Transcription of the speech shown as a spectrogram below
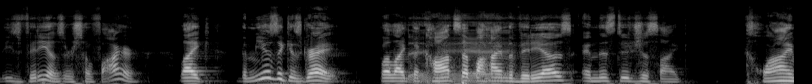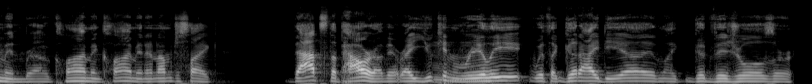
these videos are so fire. Like the music is great, but like the The- concept behind yeah. the videos, and this dude's just like climbing, bro, climbing, climbing, and I'm just like, that's the power of it, right? You can Mm-hmm. really, with a good idea and like good visuals or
